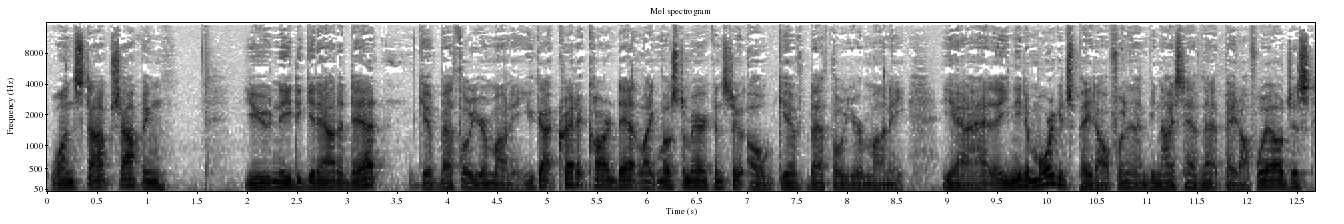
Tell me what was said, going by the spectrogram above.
One stop shopping. You need to get out of debt? Give Bethel your money. You got credit card debt like most Americans do? Oh, give Bethel your money. Yeah, you need a mortgage paid off. Wouldn't it be nice to have that paid off? Well, just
